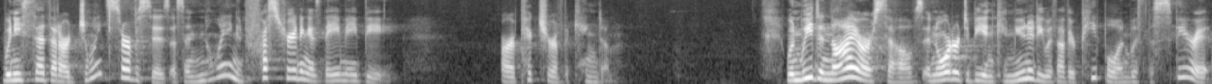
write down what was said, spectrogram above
when he said that our joint services, as annoying and frustrating as they may be, are a picture of the kingdom. When we deny ourselves in order to be in community with other people and with the Spirit,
